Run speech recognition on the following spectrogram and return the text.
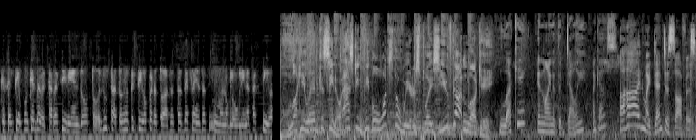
que es el tiempo en que el bebé está recibiendo todo el sustrato nutritivo, pero todas estas defensas inmunoglobulinas activas Lucky Land Casino asking people what's the weirdest place you've gotten lucky? Lucky? In line at the deli, I guess? Aha, in my dentist's office.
